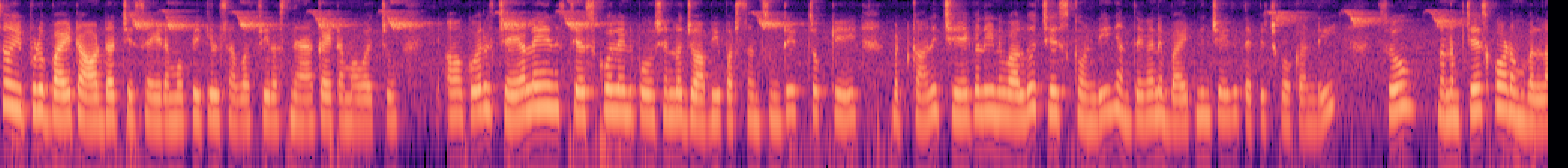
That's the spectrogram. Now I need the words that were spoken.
సో ఇప్పుడు బయట ఆర్డర్ చేసేయడము పికిల్స్ అవ్వచ్చు ఇలా స్నాక్ ఐటమ్ అవ్వచ్చు. ఒకవేళ చేయలేని చేసుకోలేని పొజిషన్లో జాబీ పర్సన్స్ ఉంటే ఇట్స్ ఓకే. బట్ కానీ చేయగలిగిన వాళ్ళు చేసుకోండి. అంతేగాని బయట నుంచి అయితే తెప్పించుకోకండి. సో మనం చేసుకోవడం వల్ల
